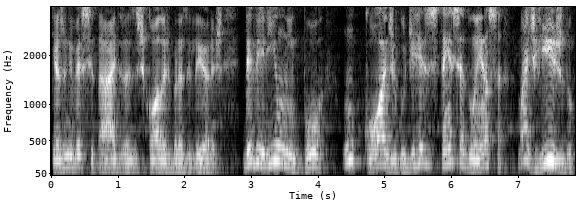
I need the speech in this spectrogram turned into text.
que as universidades, as escolas brasileiras deveriam impor um código de resistência à doença mais rígido,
